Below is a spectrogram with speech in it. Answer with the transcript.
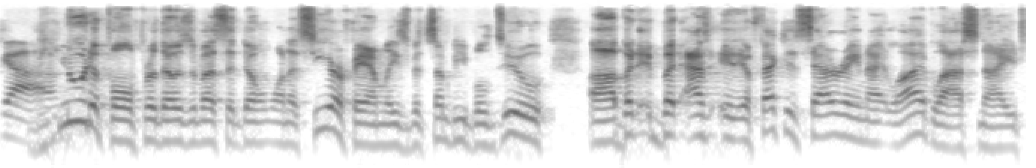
Yeah. beautiful for those of us that don't want to see our families, but some people do. Uh, but but as it affected Saturday Night Live last night,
